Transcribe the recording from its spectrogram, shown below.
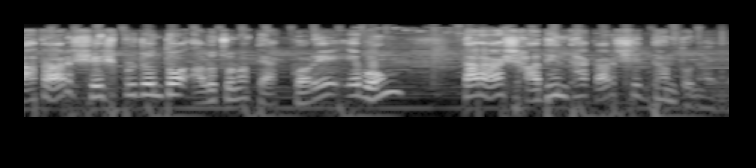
কাতার শেষ পর্যন্ত আলোচনা ত্যাগ করে এবং তারা স্বাধীন থাকার সিদ্ধান্ত নেয়।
